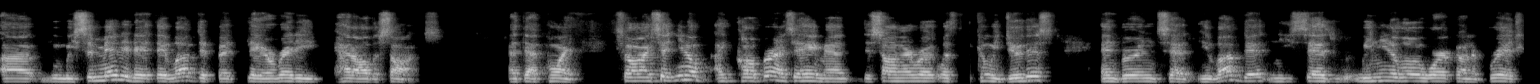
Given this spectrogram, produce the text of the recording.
uh, when we submitted it, they loved it, but they already had all the songs at that point. So I said, you know, I called Berton. I said, hey man, the song I wrote, let's can we do this? And Berton said he loved it, and he says we need a little work on a bridge.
